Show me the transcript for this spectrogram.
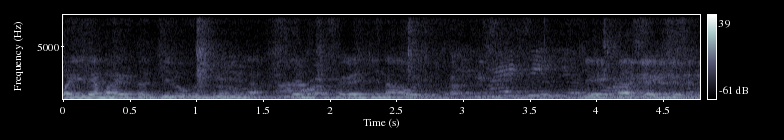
पहिल्या महायुद्धात जी लोक गेली ना त्यांची सगळ्यांची नाव आहेत. जे ह्या साईडला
